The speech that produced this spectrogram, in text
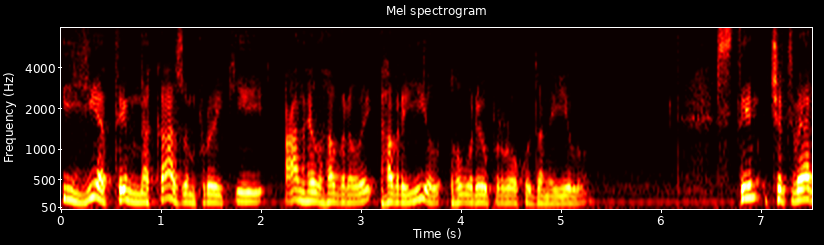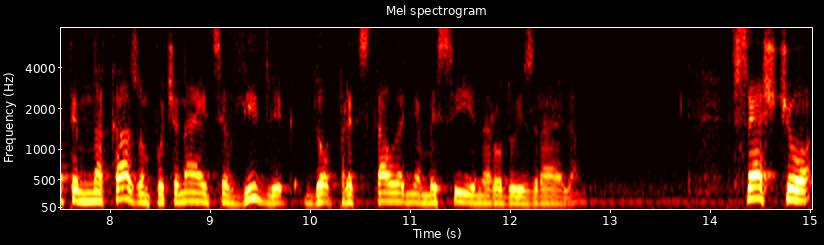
і є тим наказом, про який ангел Гавриїл говорив пророку Даниїлу. З тим четвертим наказом починається відлік до представлення Месії народу Ізраїля. Все, що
